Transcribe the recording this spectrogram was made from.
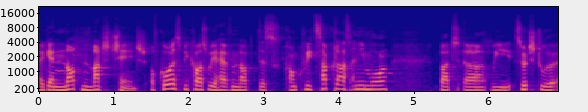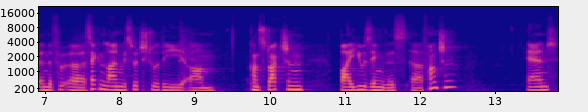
Again, not much change. Of course, because we have not this concrete subclass anymore, but uh, we switched to, in the uh, second line, we switched to the um, construction by using this uh, function. And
